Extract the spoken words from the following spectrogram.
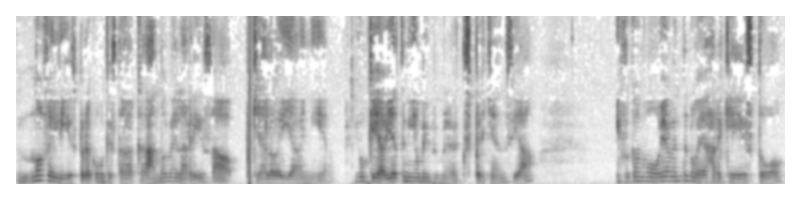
no feliz, pero como que estaba cagándome la risa porque ya lo veía venir. Y como que ya había tenido mi primera experiencia. Y fue como, obviamente no voy a dejar que esto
